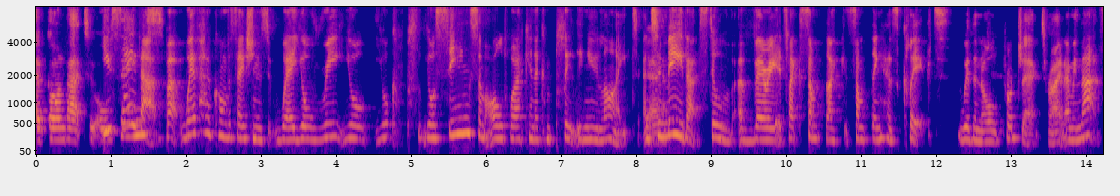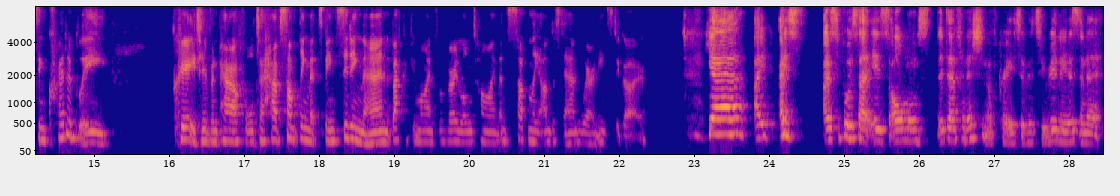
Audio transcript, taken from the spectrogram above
I've gone back to all. You say that, but we've had conversations where you're re you're you're you're seeing some old work in a completely new light. And yeah. to me that's still a very it's like some like something has clicked with an old project, right? I mean that's incredibly creative and powerful to have something that's been sitting there in the back of your mind for a very long time and suddenly understand where it needs to go. Yeah, I I I suppose that is almost the definition of creativity, really, isn't it?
